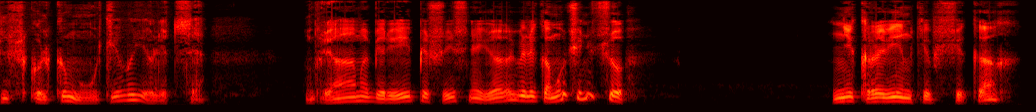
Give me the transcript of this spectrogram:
И сколько муки в ее лице! Прямо бери, пиши с нее великомученицу. Ни кровинки в щеках,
